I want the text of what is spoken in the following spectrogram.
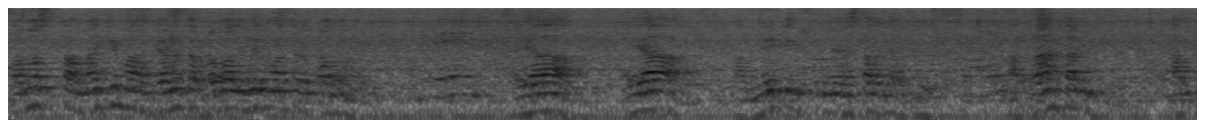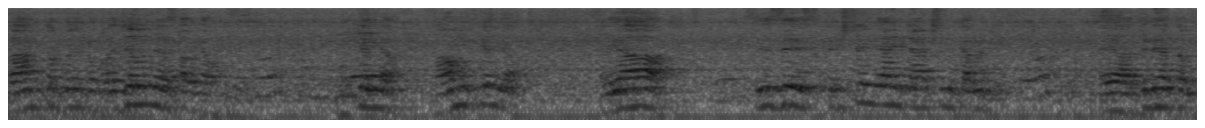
సమస్త మహిమ ఘనత ప్రభావాలు మీరు మాత్రం పొందండి అయ్యా అయ్యా ఆ మీటింగ్స్ మీ హస్తాలకు అప్పగిస్తాం ఆ ప్రాంతాన్ని ఆ ప్రాంతం యొక్క ప్రజలు మీ కాబట్టి ముఖ్యంగా ప్రాముఖ్యంగా అయ్యా CCS christian joint action committee అయ్యా అధినేతలు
